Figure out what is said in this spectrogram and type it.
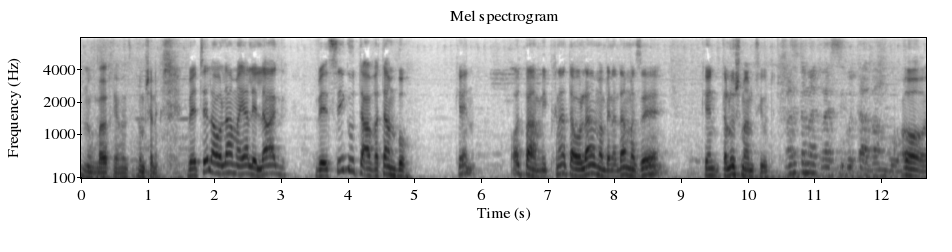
נו, ברח לי, לא משנה. ואצל העולם היה ללעג והשיגו תאוותם בו, כן? עוד פעם, מבחינת העולם, הבן אדם הזה, כן, תלוש מהמציאות. מה זאת אומרת והשיגו את האבם בו? או,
